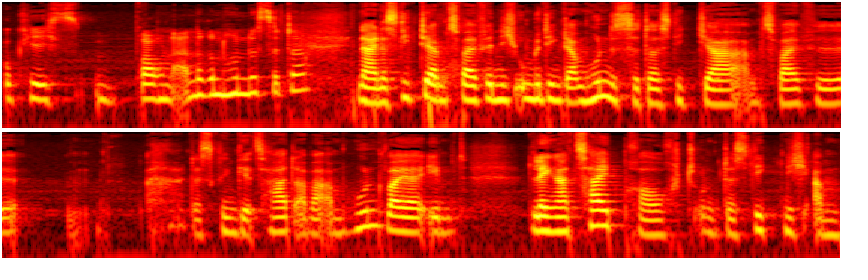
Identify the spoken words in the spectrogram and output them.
okay, ich brauche einen anderen Hundesitter? Nein, das liegt ja im Zweifel nicht unbedingt am Hundesitter, das liegt ja am Zweifel, das klingt jetzt hart, aber am Hund, weil er eben länger Zeit braucht. Und das liegt nicht am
